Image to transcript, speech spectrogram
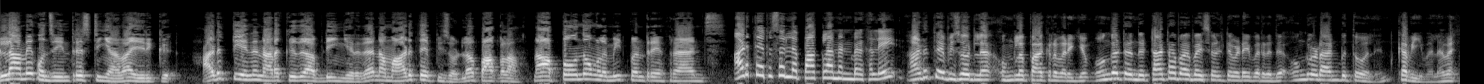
எல்லாமே கொஞ்சம் இன்ட்ரெஸ்டிங்கா தான் இருக்கு. அடுத்து என்ன நடக்குது அப்படிங்கறத நம்ம அடுத்த எபிசோட்ல பார்க்கலாம். நான் அப்ப வந்து உங்களை மீட் பண்றேன் ஃப்ரெண்ட்ஸ் அடுத்த எபிசோட்ல பார்க்கலாம் நண்பர்களே. அடுத்த எபிசோட்ல உங்களை பாக்குற வரைக்கும் உங்கள்ட்ட இருந்து டாடா பாய் பாய் சொல்லிட்டு விடைபெறுறது உங்களோட அன்பு தோலன் கவி வலவன்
